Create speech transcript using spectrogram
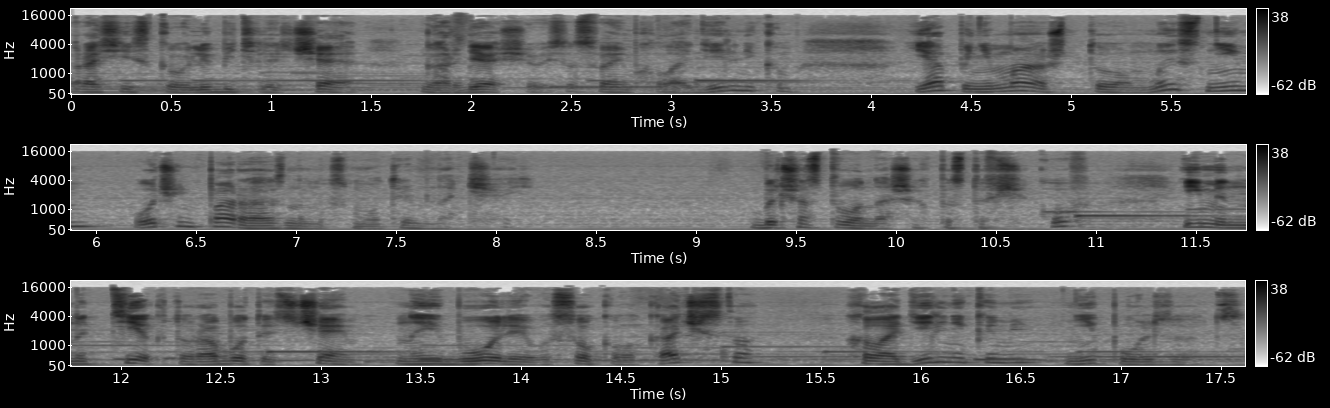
российского любителя чая, гордящегося своим холодильником, я понимаю, что мы с ним очень по-разному смотрим на чай. Большинство наших поставщиков, именно те, кто работает с чаем наиболее высокого качества, холодильниками не пользуются.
